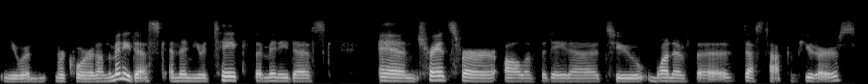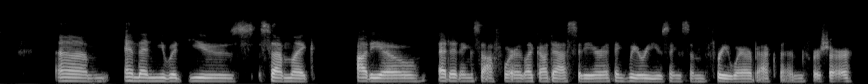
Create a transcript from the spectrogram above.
you would record on the mini disc. And then you would take the mini disc and transfer all of the data to one of the desktop computers. Um, and then you would use some like audio editing software like Audacity, or I think we were using some freeware back then for sure.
